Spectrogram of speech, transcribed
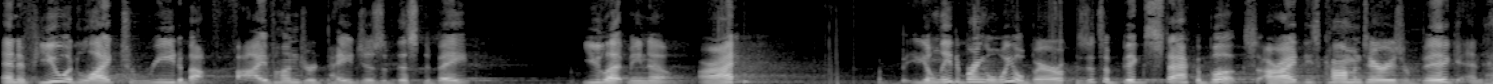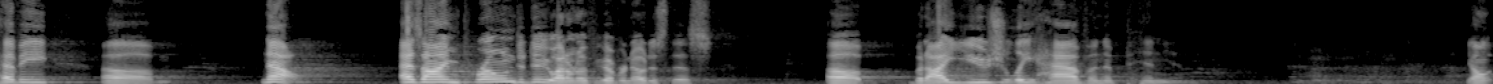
And if you would like to read about 500 pages of this debate, you let me know, all right? You'll need to bring a wheelbarrow because it's a big stack of books, all right? These commentaries are big and heavy. Um, now, as I'm prone to do, I don't know if you've ever noticed this, uh, but I usually have an opinion. Y'all,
